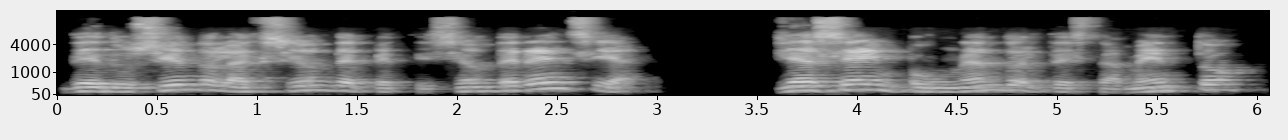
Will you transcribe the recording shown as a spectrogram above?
deduciendo la acción de petición de herencia, ya sea impugnando el testamento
